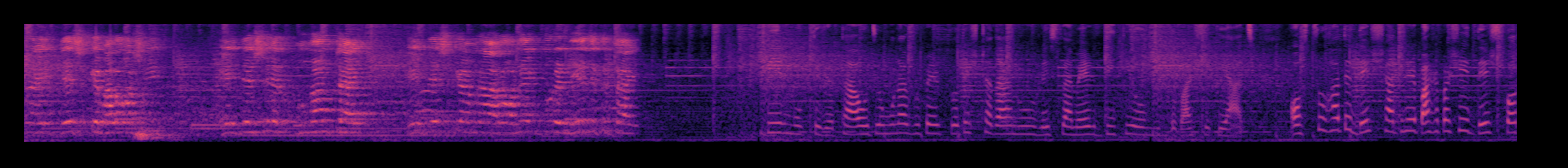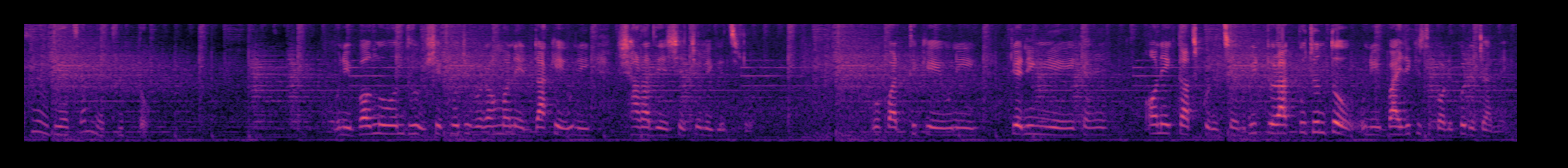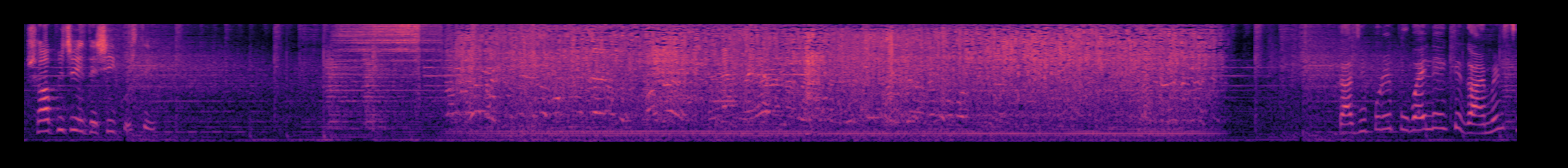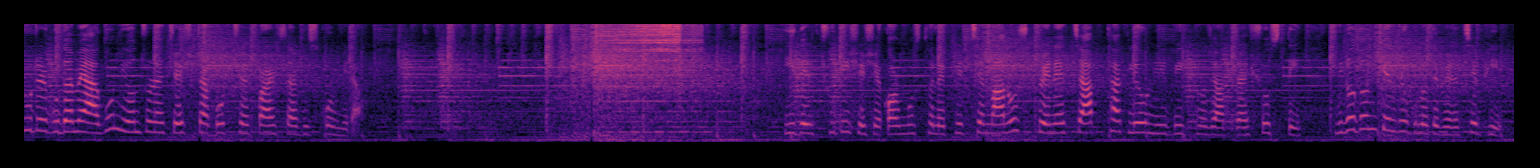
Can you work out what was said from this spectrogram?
আমরা এই দেশকে ভালোবাসি এই দেশের উন্নয়ন চাই এই দেশকে আমরা আরও অনেক দূরে নিয়ে যেতে চাই। বীর মুক্তিযোদ্ধা ও যমুনা গ্রুপের প্রতিষ্ঠাতা নুরুল ইসলামের দ্বিতীয় মৃত্যুবার্ষিকী আজ। অস্ত্র হাতে দেশ স্বাধীনের পাশাপাশি দেশ গঠনেও দিয়েছেন নেতৃত্ব। উনি বঙ্গবন্ধু শেখ মুজিবুর রহমানের ডাকে উনি সারা দেশে চলে গেছিল। ওপার থেকে উনি ট্রেনিং নিয়ে এখানে অনেক কাজ করেছেন। মৃত্যুর আগ পর্যন্ত উনি বাইরে কিছু করে করে জানে সব কিছু এই দেশেই করতে গাজীপুরের পুবাইলে একটি গার্মেন্টস ছুটের গুদামে আগুন নিয়ন্ত্রণের চেষ্টা করছে ফায়ার সার্ভিস কর্মীরা। ঈদের ছুটি শেষে কর্মস্থলে ফিরছে মানুষ, ট্রেনে চাপ থাকলেও নির্বিঘ্ন যাত্রায় স্বস্তি। বিনোদন কেন্দ্রগুলোতে বেড়েছে ভিড়।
